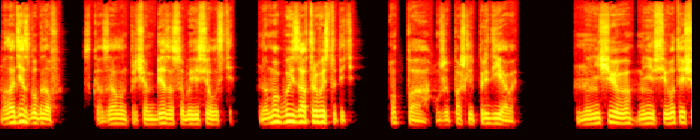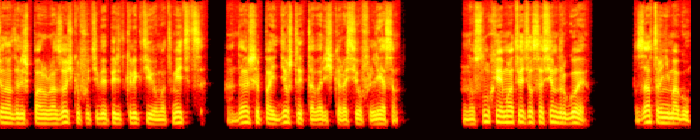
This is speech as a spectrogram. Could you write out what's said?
«Молодец, Бубнов», — сказал он, причем без особой веселости. «Но мог бы и завтра выступить. Опа, уже пошли предъявы. Ну ничего, мне всего-то еще надо лишь пару разочков у тебя перед коллективом отметиться. А дальше пойдешь ты, товарищ Карасев, лесом. Но слух я ему ответил совсем другое. Завтра не могу.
